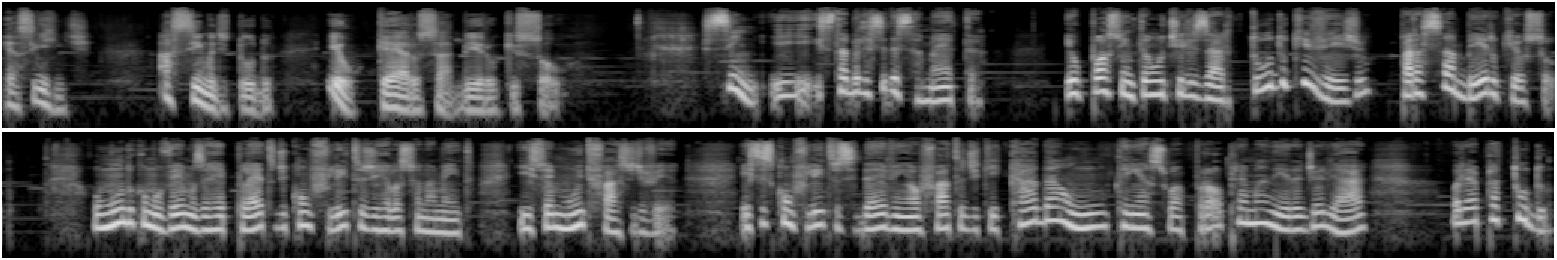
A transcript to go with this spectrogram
é a seguinte: acima de tudo, eu quero saber o que sou. Sim, e estabelecida essa meta, eu posso então utilizar tudo que vejo para saber o que eu sou. O mundo, como vemos, é repleto de conflitos de relacionamento, e isso é muito fácil de ver. Esses conflitos se devem ao fato de que cada um tem a sua própria maneira de olhar, olhar para tudo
